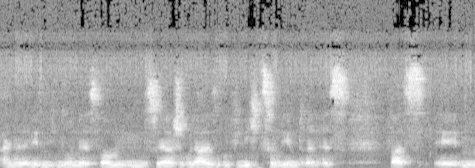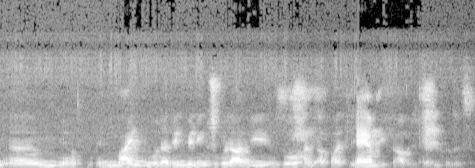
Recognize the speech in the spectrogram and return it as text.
einer der wesentlichen Gründe ist, warum in industrieller Schokolade so gut wie nichts von dem drin ist, was eben ähm, ja, in meinen oder den wenigen Schokoladen, die so handarbeitlich ja, ja. verarbeitet werden, ist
